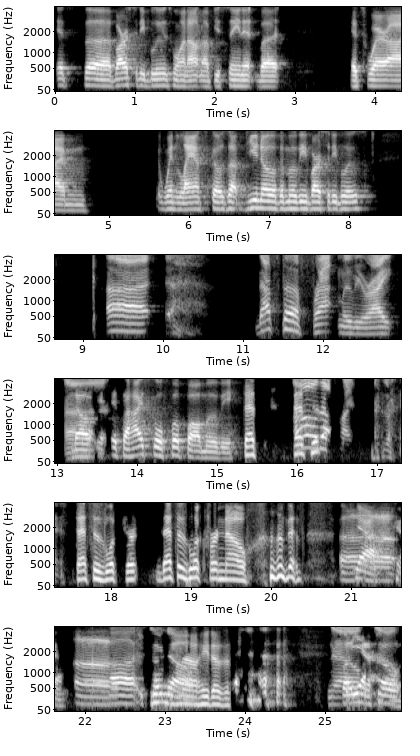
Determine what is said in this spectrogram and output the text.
it's the Varsity Blues one. I don't know if you've seen it, but it's where I'm when Lance goes up. Do you know the movie Varsity Blues? Uh, that's the frat movie, right? Uh, no, it's a high school football movie. That's that's oh, his, that's right. That's right. that's his look for that's his look for no. that's uh, yeah. yeah. Uh, Uh, so no, no, he doesn't. No, but yeah, so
